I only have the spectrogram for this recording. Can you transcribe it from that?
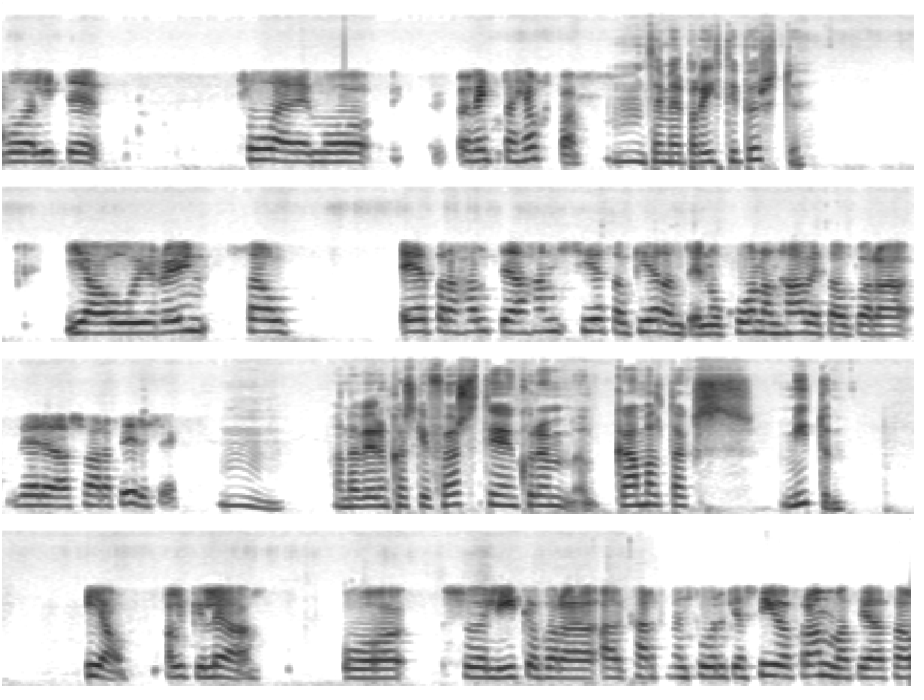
voða lítið þeim og reynda að hjálpa. Mm, þeim er bara ítt í burtu. Já, og í raun þá er bara haldið að hann sé þá gerandin og konan hafi þá bara verið að svara fyrir sig. Mm. Þannig að við erum kannski först í einhverjum gamaldags mítum. Já, algjörlega og svo er líka bara að karlmenn þú eru ekki að stíga fram að því að þá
